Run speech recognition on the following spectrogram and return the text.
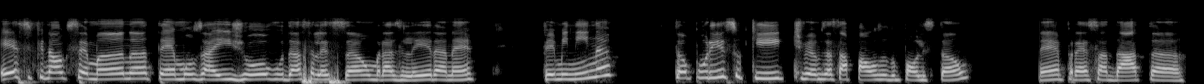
Esse final de semana temos aí jogo da seleção brasileira, né? Feminina. Então, por isso que tivemos essa pausa do Paulistão, né? Para essa data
